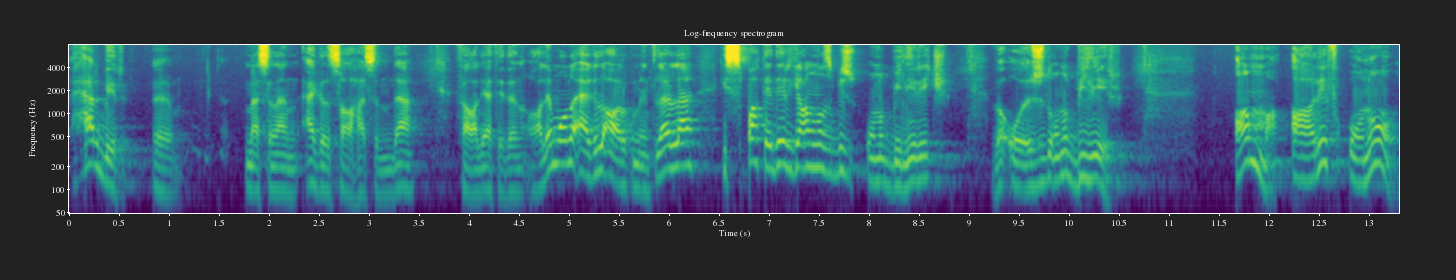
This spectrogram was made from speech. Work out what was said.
hər bir e, məsələn, əql sahəsində fəaliyyət edən alim onu əqli arqumentlərlə isbat edir. Yalnız biz onu bilirik və o özü də onu bilir. Amma arif onu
